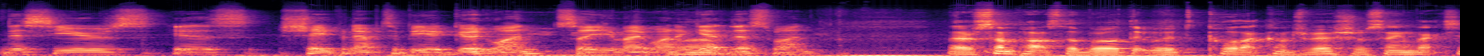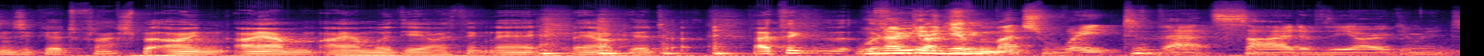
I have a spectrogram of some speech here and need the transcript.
This year's is shaping up to be a good one, so you might want to get this one. There are some parts of the world that would call that controversial, saying vaccines are good. Flash, but I'm, I am, I am with you. I think they, they are good. I think We're not going to give much weight to that side of the argument.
